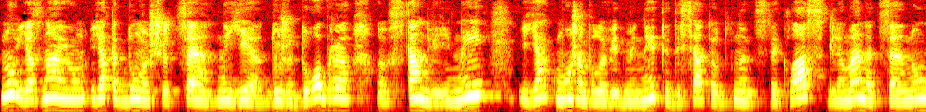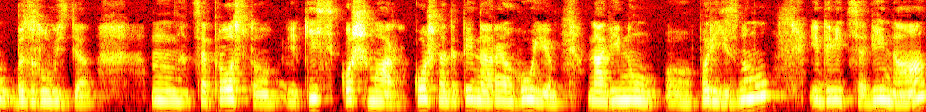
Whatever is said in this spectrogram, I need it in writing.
Ну, я знаю, я так думаю, що це не є дуже добре. е, Стан війни, і як можна було відмінити 10-11 клас, для мене це ну, безглуздя. Це просто якийсь кошмар. Кожна дитина реагує на війну е, по-різному. І дивіться, війна.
